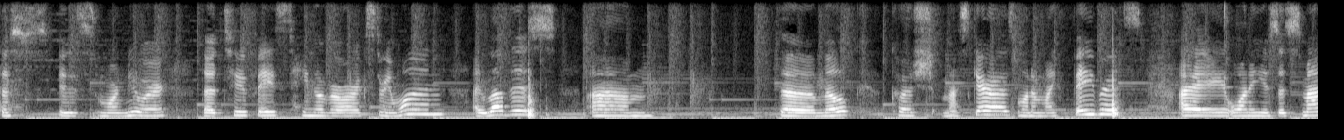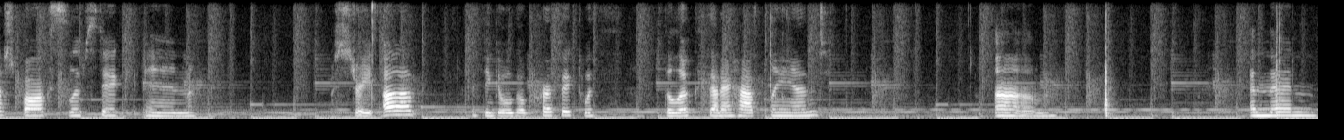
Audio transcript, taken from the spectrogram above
This is more newer, the Too Faced Hangover RX3-in-1. I love this. Um, the Milk Kush Mascara is one of my favorites. I want to use the Smashbox lipstick in Straight Up. I think it will go perfect with the look that I have planned. Um, and then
